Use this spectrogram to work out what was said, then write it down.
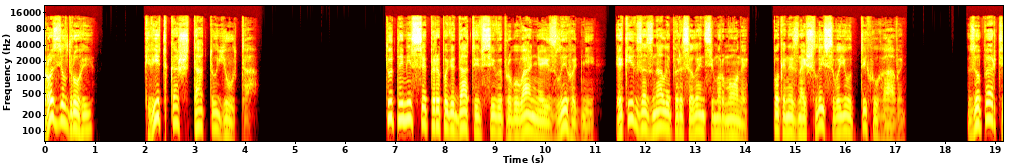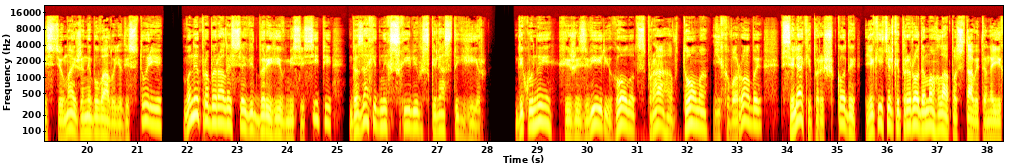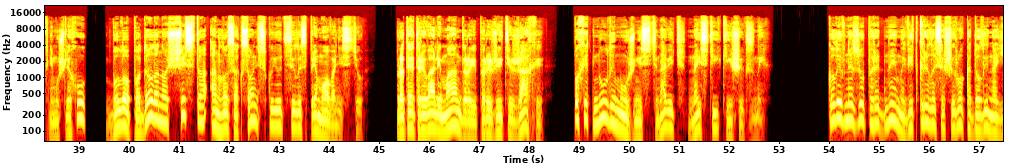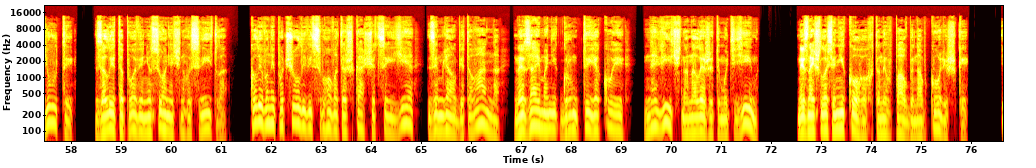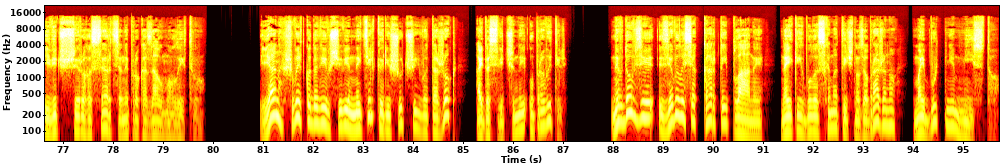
Розділ другий. Квітка штату Юта. Тут не місце переповідати всі випробування і злигодні, яких зазнали переселенці мормони, поки не знайшли свою тиху гавань. З упертістю, майже небувалою в історії, вони пробиралися від берегів Місісіпі до західних схилів скелястих гір. Дикуни, хижі звірі, голод, спрага, втома і хвороби, всілякі перешкоди, які тільки природа могла поставити на їхньому шляху, було подолано чисто англосаксонською цілеспрямованістю. Проте тривалі мандри і пережиті жахи похитнули мужність навіть найстійкіших з них. Коли внизу перед ними відкрилася широка долина Юти, залита повінню сонячного світла, коли вони почули від свого ватажка, що це і є земля обітованна, незаймані ґрунти якої навічно належатимуть їм, не знайшлося нікого, хто не впав би навколішки і від щирого серця не проказав молитву. Ян швидко довів, що він не тільки рішучий ватажок, а й досвідчений управитель. Невдовзі з'явилися карти й плани, на яких було схематично зображено майбутнє місто.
